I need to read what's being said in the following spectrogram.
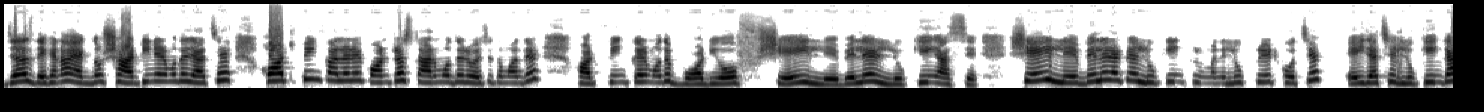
জাস্ট দেখে নাও, একদম শার্টিনের মধ্যে যাচ্ছে। হট পিঙ্ক কালারের কন্ট্রাস্ট তার মধ্যে রয়েছে তোমাদের। হট পিঙ্কের মধ্যে বডি অফ সেই লেভেলের লুকিং আছে। সেই লেভেলের একটা লুকিং মানে লুক ক্রিয়েট করছে। এই যাচ্ছে লুকিংটা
